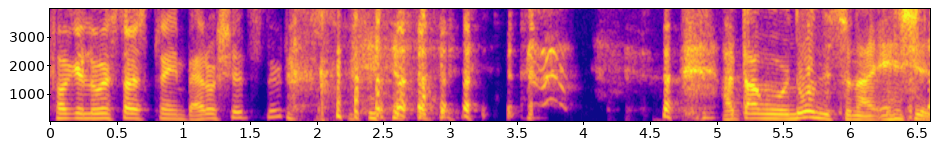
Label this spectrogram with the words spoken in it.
Fucking Lewis starts playing battle shits, dude. I thought we were doing this tonight and shit.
